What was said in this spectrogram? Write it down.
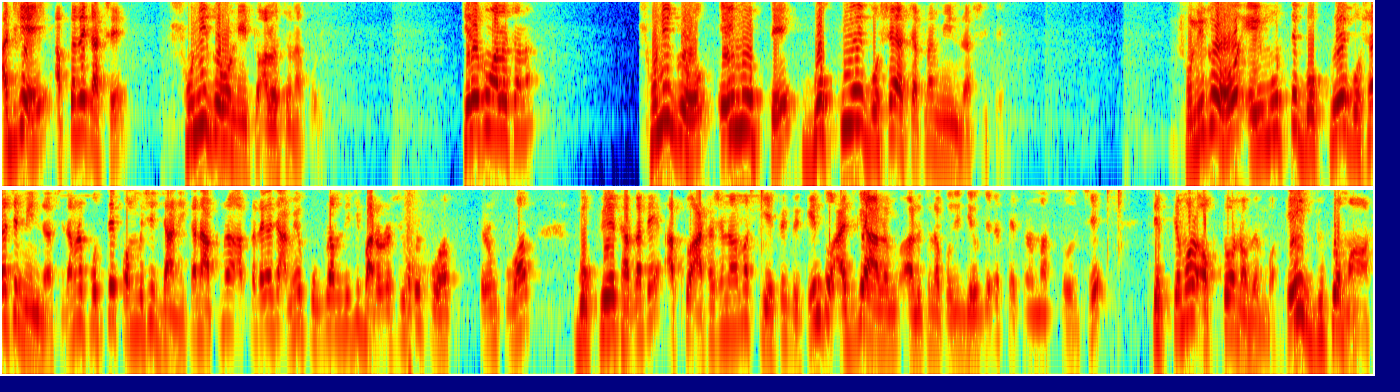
আজকে আপনাদের কাছে শনি গ্রহ নিয়ে একটু আলোচনা করি। কীরকম আলোচনা? শনি গ্রহ এই মুহূর্তে বক্রি হয়ে বসে আছে আপনার মীন রাশিতে। শনি গ্রহ এই মুহূর্তে বক্রি হয়ে বসে আছে মীন রাশিতে। আমরা প্রত্যেক কম বেশি জানি, কারণ আপনার, আপনাদের কাছে আমিও প্রোগ্রাম দিচ্ছি বারো রাশির উপর প্রভাব এরকম প্রভাব, বক্রি হয়ে থাকাতে আপ টু আঠাশে নভেম্বর কি এফেক্ট কিন্তু আজকে আলোচনা করছি, যেহেতু এটা সেপ্টেম্বর মাস চলছে, সেপ্টেম্বর, অক্টোবর, নভেম্বর, এই দুটো মাস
